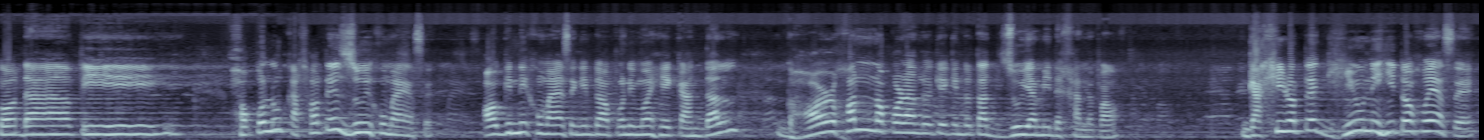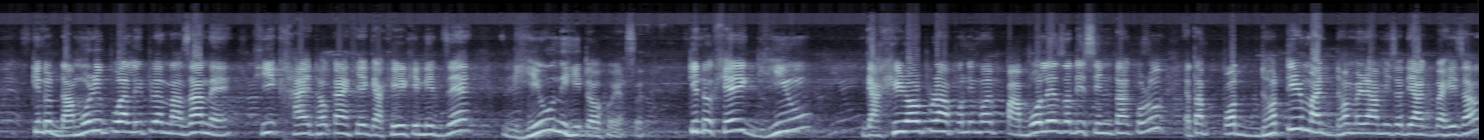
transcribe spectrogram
কদাপি। সকলো কাঠতে জুই সোমাই আছে, অগ্নি সোমাই আছে, কিন্তু আপুনি মই সেই কাঠডাল ঘৰখন নকৰালৈকে কিন্তু তাত জুই আমি দেখা নাপাওঁ। গাখীৰতে ঘিউ নিহিত হৈ আছে, কিন্তু দামৰি পোৱালিটোৱে নাজানে সি খাই থকা সেই গাখীৰখিনিত যে ঘিউ নিহিত হৈ আছে। কিন্তু সেই ঘিউ গাখীৰৰ পৰা আপুনি মই পাবলৈ যদি চিন্তা কৰোঁ, এটা পদ্ধতিৰ মাধ্যমেৰে আমি যদি আগবাঢ়ি যাওঁ,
